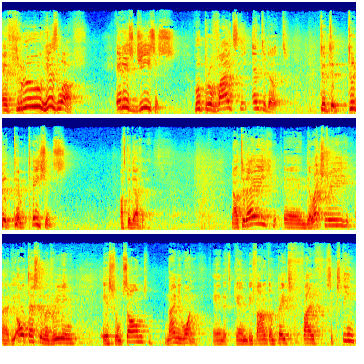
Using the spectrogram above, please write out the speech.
And through his love, it is Jesus who provides the antidote to, to, to the temptations of the devil. Now, today in the lectionary, uh, the Old Testament reading is from Psalm 91, and it can be found on page 516.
